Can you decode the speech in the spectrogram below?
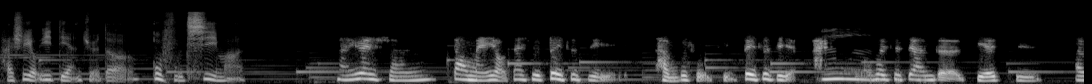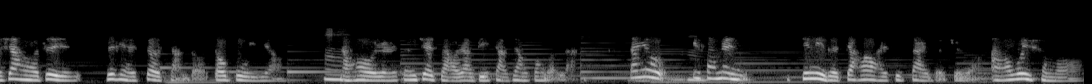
还是有一点觉得不服气吗？埋怨神倒没有，但是对自己很不服气，对自己嗯会是这样的结局，好像和自己之前设想的都不一样。嗯，然后人生确实好像比想象中的难，但又一方面心里的骄傲还是在的，觉得啊，为什么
